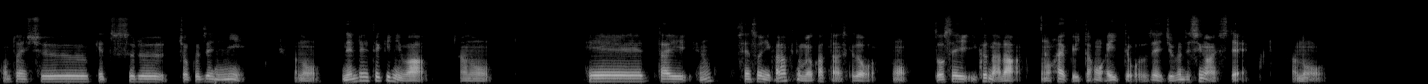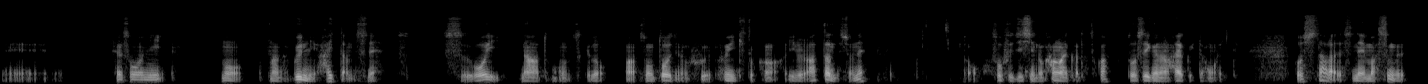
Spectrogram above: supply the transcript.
本当に終結する直前に、あの、年齢的には、あの、兵隊、ん？戦争に行かなくてもよかったんですけど、もう、どうせ行くなら、もう早く行った方がいいってことで、自分で志願して、あの、えー戦争に、の、なんだ、軍に入ったんですね。すごいなと思うんですけど、まあ、その当時の雰囲気とかがいろいろあったんでしょうね。と祖父自身の考え方とか、どうせ行くなら早く行った方がいいって。そしたらですね、まあ、すぐ、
